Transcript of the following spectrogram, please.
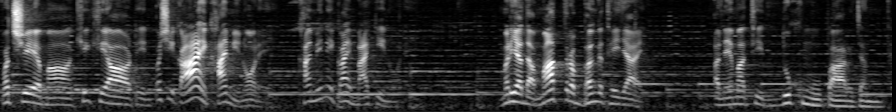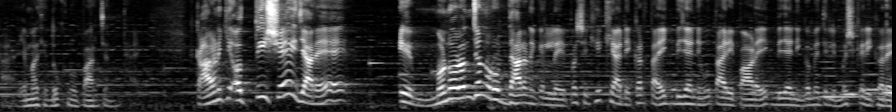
પછી એમાં ખીખિયાટ, પછી કાંઈ ખામી ન રહે. ખામી નહીં કાંઈ બાકી ન રહે. મર્યાદા માત્ર ભંગ થઈ જાય. અને એમાંથી દુઃખનું ઉપાર્જન થાય. એમાંથી દુઃખનું ઉપાર્જન થાય કારણ કે અતિશય જ્યારે એ મનોરંજન રૂપ ધારણ કરી લે, પછી ખીખિયાટી કરતા એકબીજાની ઉતારી પાડે, એકબીજાની ગમે તેટલી મશ્કરી કરે,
